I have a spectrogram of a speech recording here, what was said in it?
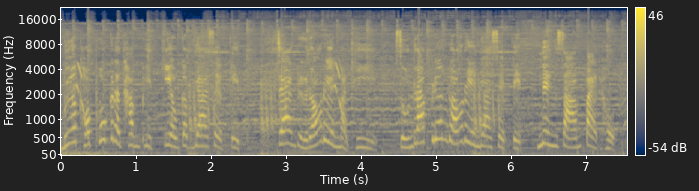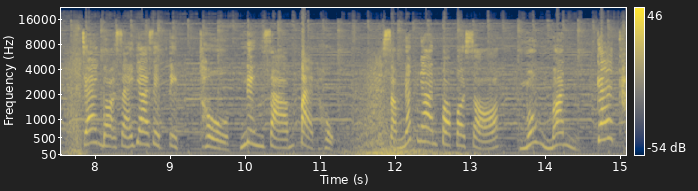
เมื่อพบผู้กระทำผิดเกี่ยวกับยาเสพติด แจ้งหรือร้องเรียนมาที่ ศูนย์รับเรื่องร้องเรียนยาเสพติด 1386 แจ้งเบาะแสยาเสพติด โทร 1386 สำนักงานปปส มุ่งมั่น แก้ไข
